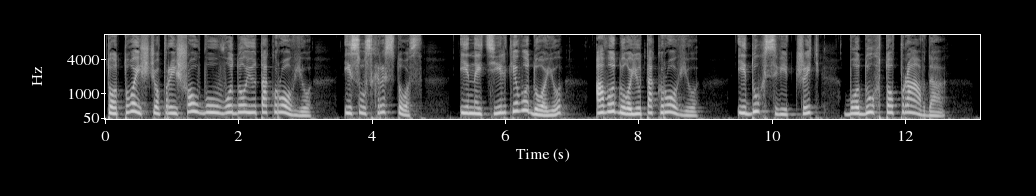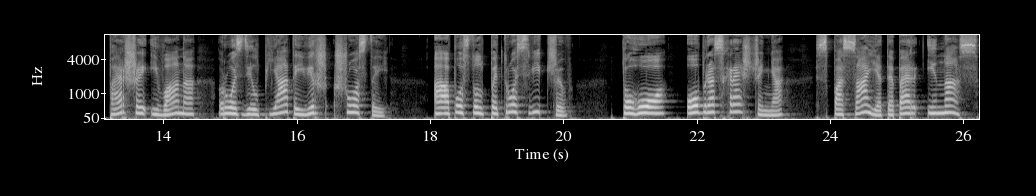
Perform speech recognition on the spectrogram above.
то той, що прийшов був водою та кров'ю, Ісус Христос, і не тільки водою, а водою та кров'ю, і Дух свідчить, бо Дух то правда. 1 Івана, розділ 5, вірш 6. А апостол Петро свідчив, того образ хрещення спасає тепер і нас.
